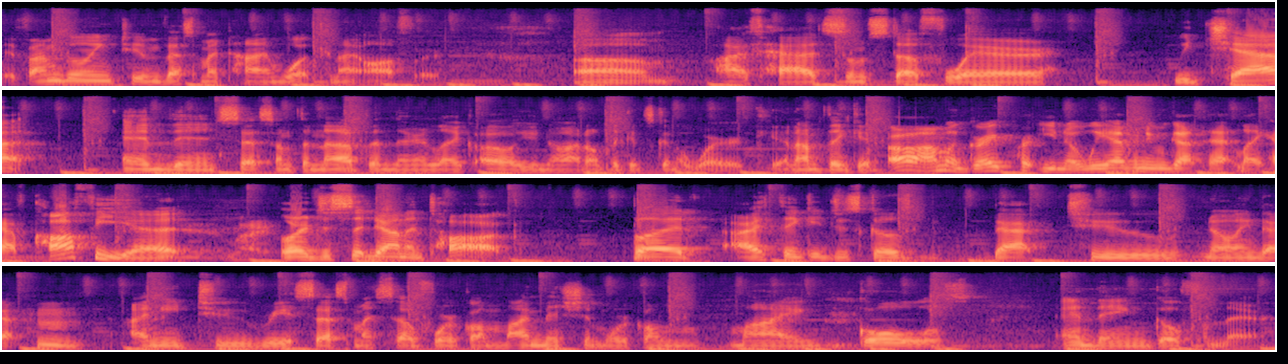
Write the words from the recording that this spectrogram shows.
if i'm going to invest my time what can i offer? Um, i've had some stuff where we chat and then set something up and they're like oh you know i don't think it's gonna work and i'm thinking oh i'm a great per-, you know we haven't even got to like have coffee yet Right. or just sit down and talk. But I think it just goes back to knowing that, hmm, I need to reassess myself, work on my mission, work on my goals, and then go from there.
